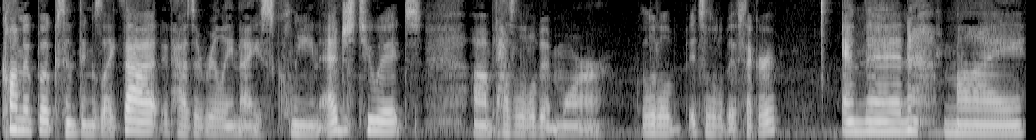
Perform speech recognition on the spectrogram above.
comic books, and things like that. It has a really nice, clean edge to it. Um, it has a little bit more, a little, it's a little bit thicker. And then my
